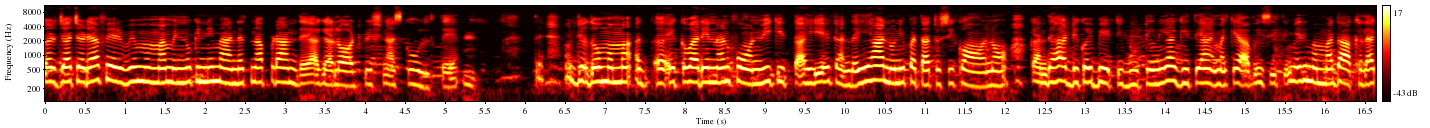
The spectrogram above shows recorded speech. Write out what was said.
ਕਰਜ਼ਾ ਚੜਿਆ ਫਿਰ ਵੀ ਮੰਮਾ ਮੈਨੂੰ ਕਿੰਨੀ ਮਿਹਨਤ ਨਾਲ ਪੜਾਉਂਦੇ ਹੈਗੇ ਲਾਰਡ ਕ੍ਰਿਸ਼ਨਾ ਸਕੂਲ ਤੇ। ਤੇ ਜਦੋਂ ਮੰਮਾ ਇੱਕ ਵਾਰੀ ਇਹਨਾਂ ਨੂੰ ਫੋਨ ਵੀ ਕੀਤਾ ਸੀ ਇਹ ਕਹਿੰਦੇ ਸੀ ਸਾਨੂੰ ਨਹੀਂ ਪਤਾ ਤੁਸੀਂ ਕੌਣ ਹੋ। ਕਹਿੰਦੇ ਸਾਡੀ ਕੋਈ ਬੇਟੀ ਬੂਟੀ ਨਹੀਂ ਹੈਗੀ ਤੇ ਐਂ ਮੈਂ ਕਿਹਾ ਵੀ ਸੀ ਤੇ ਮੇਰੀ ਮੰਮਾ ਦਾਖਲਾ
